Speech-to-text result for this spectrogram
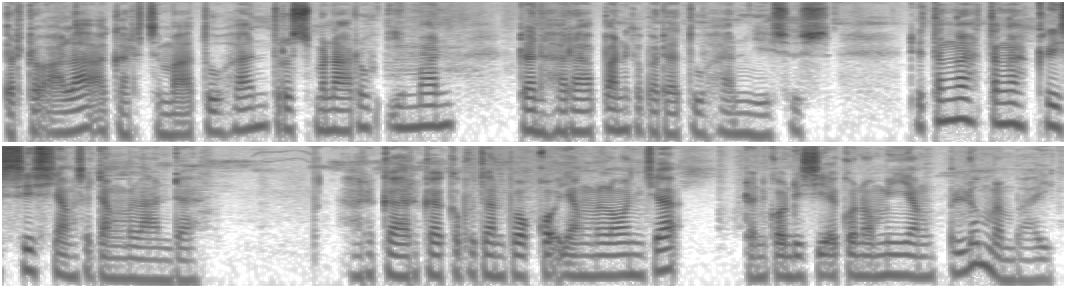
berdoalah agar jemaat Tuhan terus menaruh iman dan harapan kepada Tuhan Yesus di tengah-tengah krisis yang sedang melanda. Harga-harga kebutuhan pokok yang melonjak dan kondisi ekonomi yang belum membaik.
